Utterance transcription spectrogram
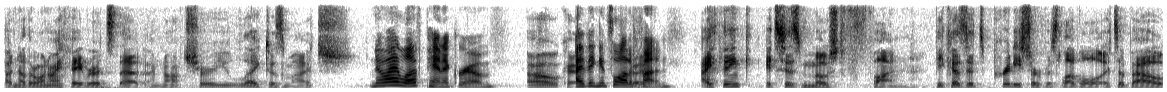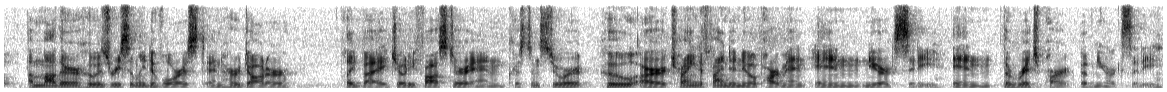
another one of my favorites that I'm not sure you liked as much. No, I love Panic Room. Oh, okay. I think it's a lot of fun. I think it's his most fun because it's pretty surface level. It's about a mother who is recently divorced and her daughter, played by Jodie Foster and Kristen Stewart, who are trying to find a new apartment in New York City, in the rich part of New York City.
